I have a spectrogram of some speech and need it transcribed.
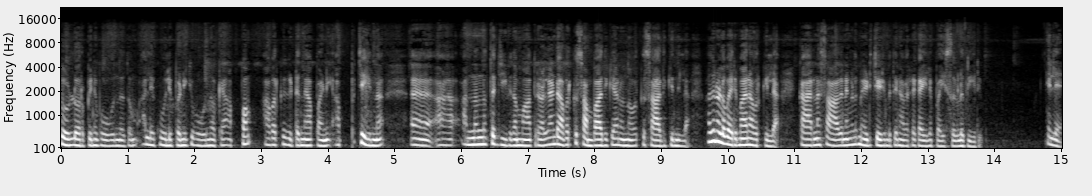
തൊഴിലുറപ്പിന് പോകുന്നതും അല്ലെങ്കിൽ കൂലിപ്പണിക്ക് പോകുന്നതൊക്കെ അപ്പം അവർക്ക് കിട്ടുന്ന ആ പണി അപ്പം ചെയ്യുന്ന അന്നന്നത്തെ ജീവിതം മാത്രം. അല്ലാണ്ട് അവർക്ക് സമ്പാദിക്കാനൊന്നും അവർക്ക് സാധിക്കുന്നില്ല. അതിനുള്ള വരുമാനം അവർക്കില്ല. കാരണം സാധനങ്ങൾ മേടിച്ച് കഴിയുമ്പോഴത്തേനും അവരുടെ കയ്യിലെ പൈസകൾ തീരും. അല്ലേ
